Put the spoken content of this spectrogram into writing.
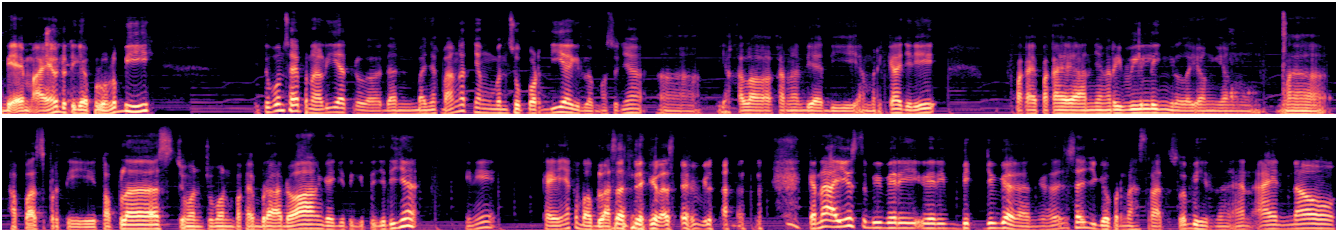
BMI-nya udah 30 lebih. Itu pun saya pernah lihat gitu loh dan banyak banget yang mensupport dia gitu loh. Maksudnya uh, ya kalau karena dia di Amerika jadi pakai pakaian yang revealing gitu loh, yang yang uh, apa seperti topless, cuman cuman pakai bra doang kayak gitu-gitu. Jadinya ini kayaknya kebablasan deh kalau saya bilang. Karena I used to be very very big juga kan. Saya juga pernah 100 lebih and I know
